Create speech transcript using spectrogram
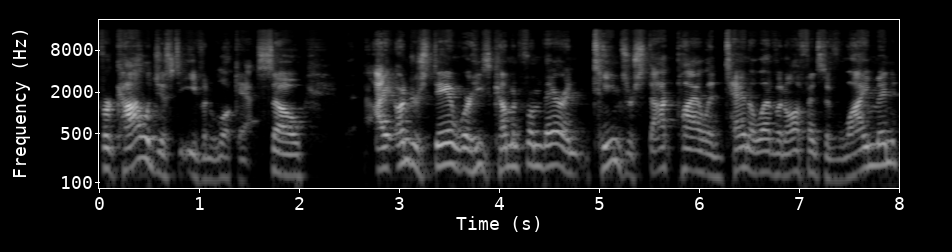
for colleges to even look at. So I understand where he's coming from there, and teams are stockpiling 10, 11 offensive linemen,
